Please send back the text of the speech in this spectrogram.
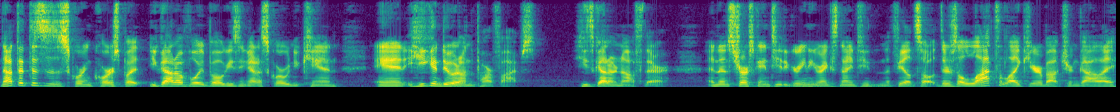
Not that this is a scoring course, but you got to avoid bogeys and you got to score when you can. And he can do it on the par fives. He's got enough there. And then strokes gained tee to green, he ranks 19th in the field. So there's a lot to like here about Tringale.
